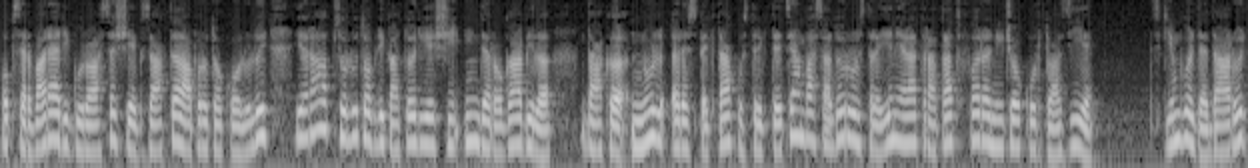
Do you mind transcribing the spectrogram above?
Observarea riguroasă și exactă a protocolului era absolut obligatorie și inderogabilă. Dacă nu-l respecta cu strictețe, ambasadorul străin era tratat fără nicio curtoazie. Schimbul de daruri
